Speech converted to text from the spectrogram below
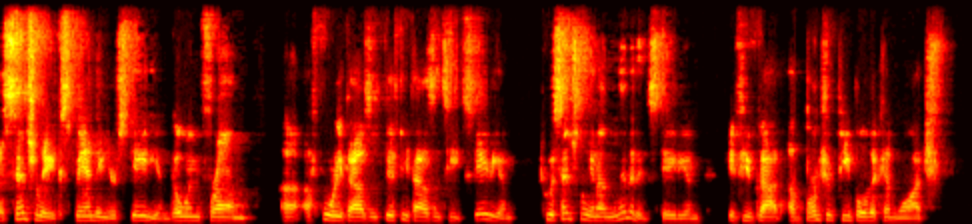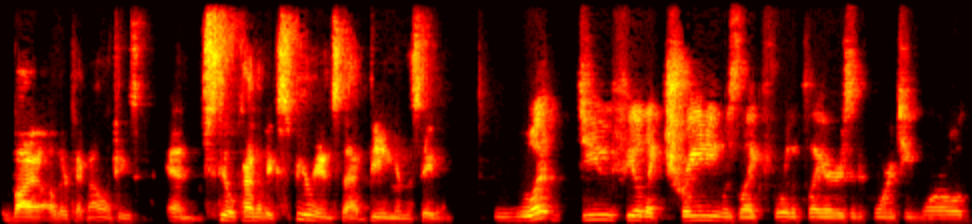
essentially expanding your stadium, going from a 40,000, 50,000 seat stadium to essentially an unlimited stadium if you've got a bunch of people that can watch via other technologies and still kind of experience that being in the stadium. What do you feel like training was like for the players in a quarantine world?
